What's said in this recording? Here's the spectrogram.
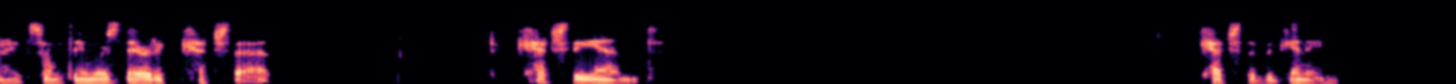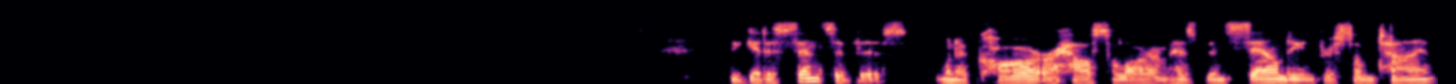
Right? Something was there to catch that, to catch the end, catch the beginning. We get a sense of this when a car or house alarm has been sounding for some time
